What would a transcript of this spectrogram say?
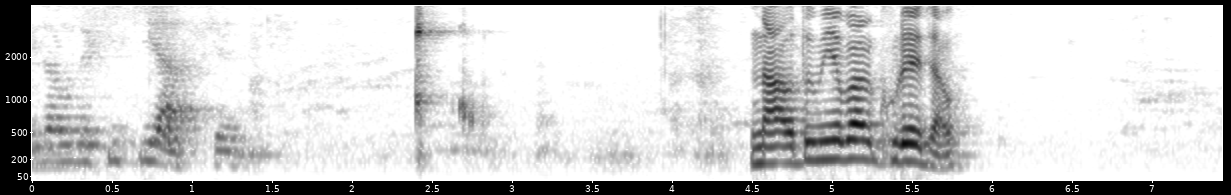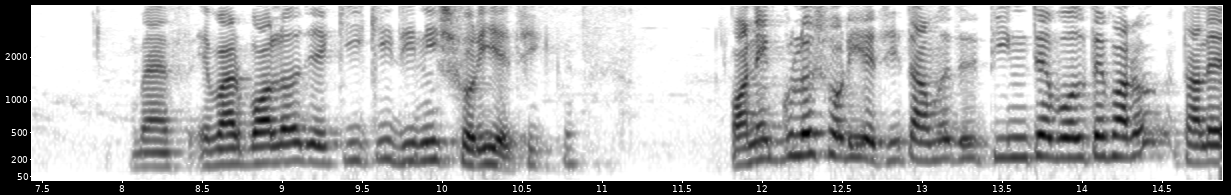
এটার মধ্যে কি কি আছে। নাও তুমি এবার ঘুরে যাও। ব্যাস এবার বলো যে কি কি জিনিস সরিয়েছি। অনেকগুলো সরিয়েছি তার মধ্যে যদি তিনটে বলতে পারো তাহলে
